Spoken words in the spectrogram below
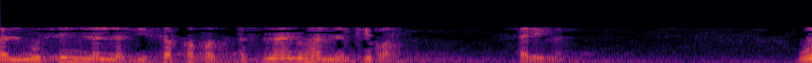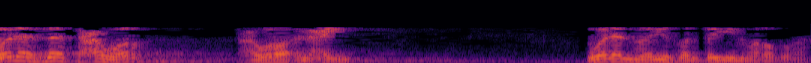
المسنة التي سقطت أسنانها من الكبر. هرمة ولا ذات عور عوراء العين. ولا المريض البين مرضها.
